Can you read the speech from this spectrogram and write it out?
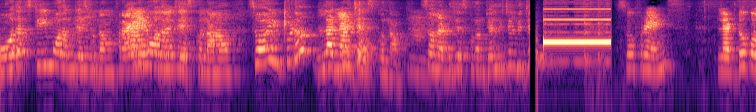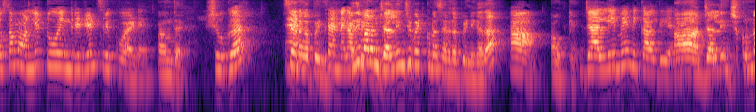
మోదక్ స్టీమ్ మోదక్ చేసుకున్నాము ఫ్రైడ్ మోదక్ చేసుకున్నాము. సో ఇప్పుడు లడ్డు చేసుకుందాం. సో లడ్డు చేసుకుందాం. జల్దీ జల్దీ సో ఫ్రెండ్స్ లడ్డు కోసం ఓన్లీ టూ ఇంగ్రీడియంట్స్ రిక్వైర్డ్ అంతే. షుగర్ శనగపిండి ఇది మనం జల్లించి పెట్టుకున్న శనగపిండి కదా हाँ ఓకే जाली में निकाल दिया ఆ జల్లించుకున్న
